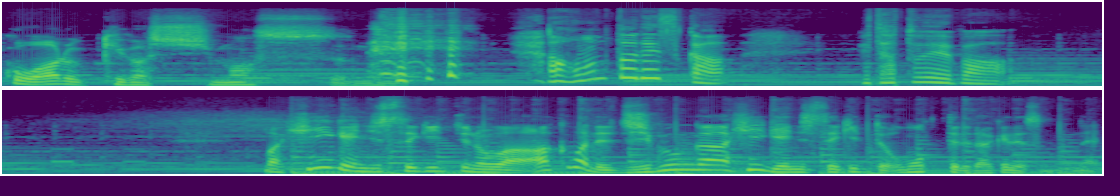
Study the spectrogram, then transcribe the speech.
構ある気がしますね。あ、本当ですか？え例えば、まあ、非現実的っていうのは、あくまで自分が非現実的って思ってるだけですもんね。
